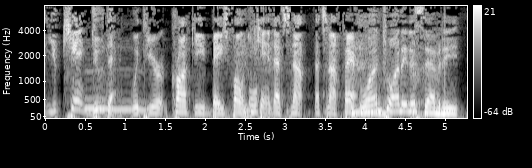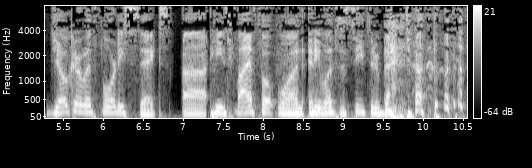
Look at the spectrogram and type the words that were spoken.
you can't do that with your Kroenke based phone. You can't, that's not, that's not fair. 120 to 70. Joker with 46. Uh, he's five foot one and he wants a see-through bathtub.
